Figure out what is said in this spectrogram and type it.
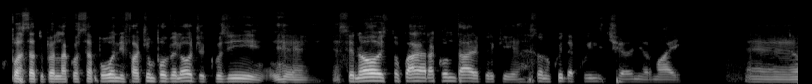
Ho passato per la Costa Poni, faccio un po' veloce così, e, e se no sto qua a raccontare perché sono qui da 15 anni ormai. Eh,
